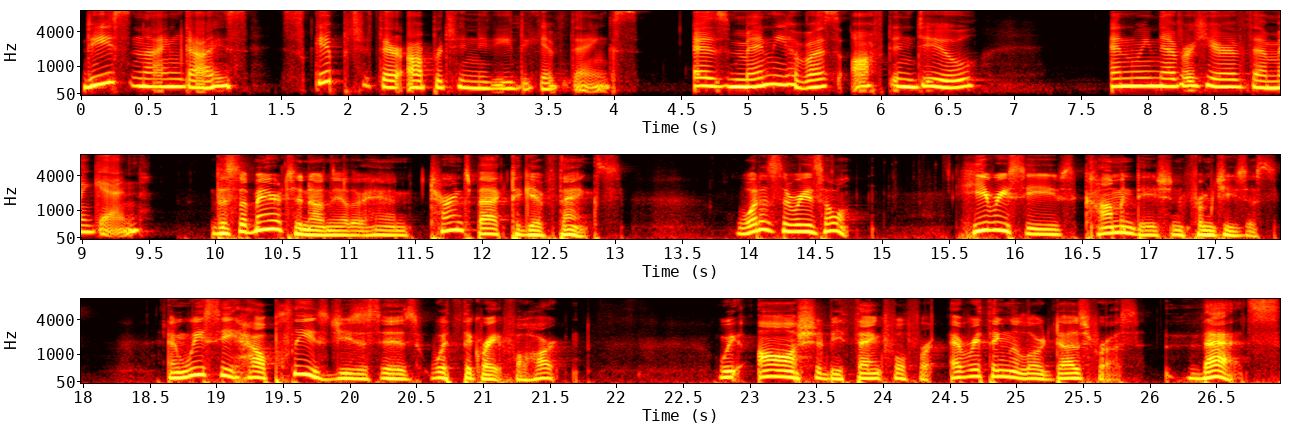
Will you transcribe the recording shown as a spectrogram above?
These nine guys skipped their opportunity to give thanks, as many of us often do, and we never hear of them again. The Samaritan, on the other hand, turns back to give thanks. What is the result? He receives commendation from Jesus, and we see how pleased Jesus is with the grateful heart. We all should be thankful for everything the Lord does for us. That's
